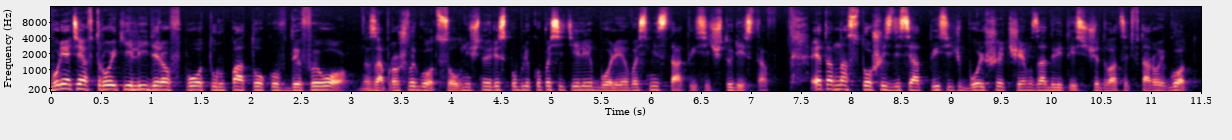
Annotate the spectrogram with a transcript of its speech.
Бурятия в тройке лидеров по турпотоку в ДФО. За прошлый год Солнечную республику посетили более 800 тысяч туристов. Это на 160 тысяч больше, чем за 2022 год.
